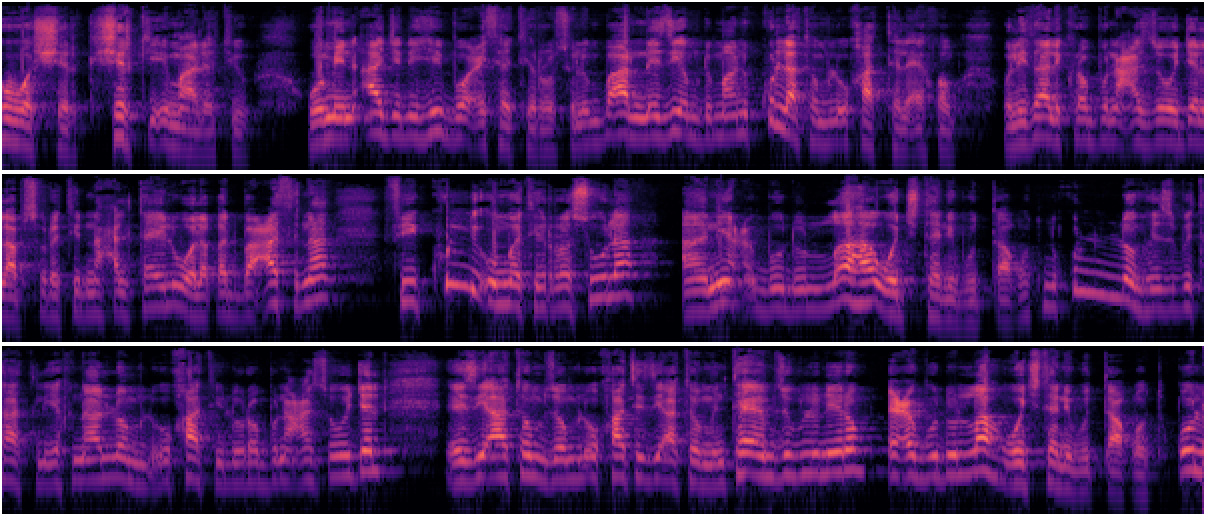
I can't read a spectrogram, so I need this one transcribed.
ህወ ሽርክ ሽርክ እዩ ማለት እዩ ወምን ኣጅሊ ቦዒሰት ረሱል እምበኣር ነዚኦም ድማ ኩላቶም ልኡኻት ተላኢኾም ወ ረና ዘ ወጀል ኣብ ሱረት ናሓልታይ ኢሉ ወለቐድ በዓትና ፊ ኩል ኡመት ረሱላ ኣንዕቡዱ ላሃ ወጅተኒቡ ጣቁት ንኩሎም ህዝብታት ልኢክናሎም ልኡካት ኢሉ ረቡና ዘ ወጀል እዚኣቶም እዞም ልኡካት እዚኣቶም እንታይ እዮም ዝብሉ ነይሮም ዕቡዱ ላ ወጅተኒቡ ጣቁት ቁሉ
